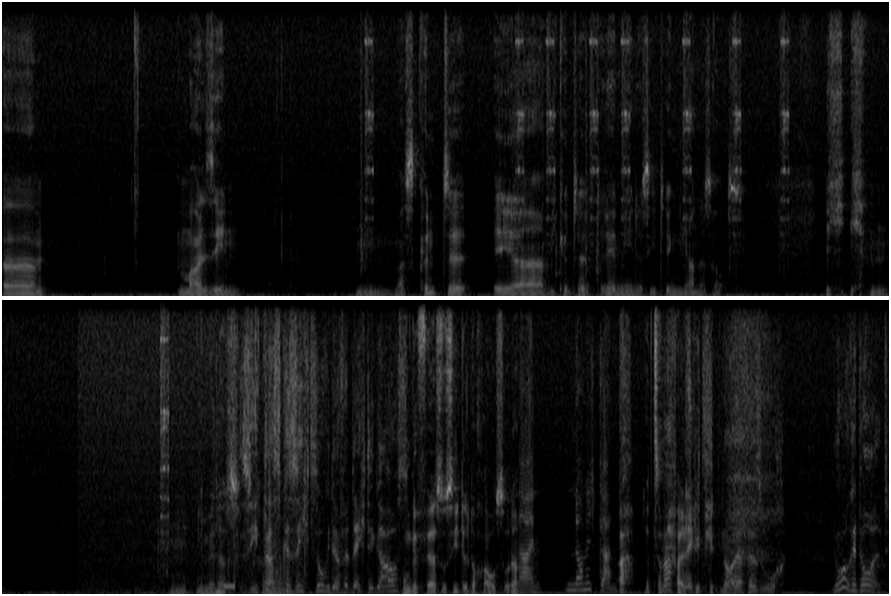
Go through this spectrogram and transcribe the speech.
Ähm. Mal sehen. Hm, was könnte er. Wie könnte der. Nee, das sieht irgendwie anders aus. Ich. Ich. Hm. Hm, nehmen wir das. Sieht Keine das Ahnung. Gesicht so wie der Verdächtige aus? Ungefähr so sieht er doch aus, oder? Nein, noch nicht ganz. Ach, jetzt habe ich falsch nichts. geklickt. Neuer Versuch. Nur Geduld.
